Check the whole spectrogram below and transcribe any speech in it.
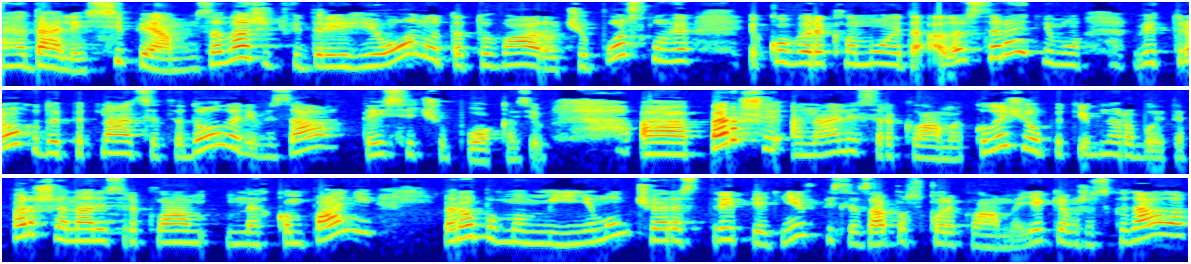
Е, Далі CPM залежить від регіону та товару чи послуги, яку ви рекламуєте, але в середньому від 3 до 15 доларів за тисячу показів. Е, Перший аналіз реклами. Коли ж його потрібно робити? Перший аналіз рекламних компаній робимо мінімум через 3-5 днів після запуску реклами. Як я вже сказала,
